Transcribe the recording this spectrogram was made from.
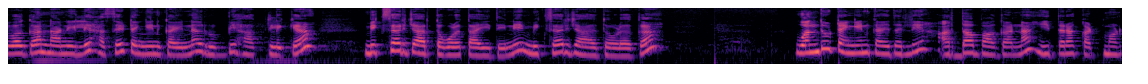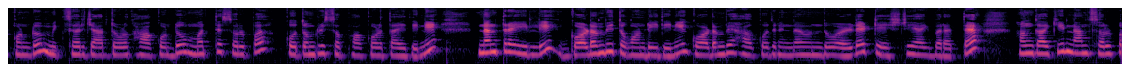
ಇವಾಗ ನಾನಿಲ್ಲಿ ಹಸಿ ತೆಂಗಿನಕಾಯಿನ ರುಬ್ಬಿ ಹಾಕಲಿಕ್ಕೆ ಮಿಕ್ಸರ್ ಜಾರ್ ತೊಗೊಳ್ತಾ ಇದ್ದೀನಿ. ಮಿಕ್ಸರ್ ಜಾರ್ದೊಳಗೆ ಒಂದು ತೆಂಗಿನಕಾಯ್ದಲ್ಲಿ ಅರ್ಧ ಭಾಗನ ಈ ಥರ ಕಟ್ ಮಾಡಿಕೊಂಡು ಮಿಕ್ಸರ್ ಜಾರ್ದೊಳಗೆ ಹಾಕ್ಕೊಂಡು ಮತ್ತೆ ಸ್ವಲ್ಪ ಕೊತ್ತಂಬರಿ ಸೊಪ್ಪು ಹಾಕ್ಕೊಳ್ತಾ ಇದ್ದೀನಿ. ನಂತರ ಇಲ್ಲಿ ಗೋಡಂಬಿ ತೊಗೊಂಡಿದ್ದೀನಿ. ಗೋಡಂಬಿ ಹಾಕೋದ್ರಿಂದ ಒಂದು ಒಳ್ಳೆ ಟೇಸ್ಟಿಯಾಗಿ ಬರುತ್ತೆ. ಹಾಗಾಗಿ ನಾನು ಸ್ವಲ್ಪ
